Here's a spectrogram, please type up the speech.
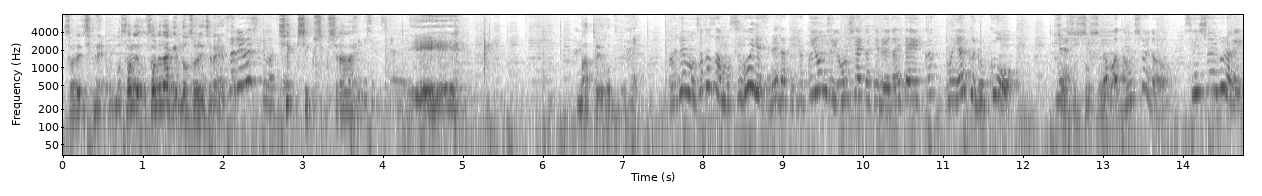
それじゃない。もうそれそれだけどそれじゃないやつ。それは知ってます？シックシックシック知らない？シクシク知らない。ええ。まあということでね、まあでも佐藤さんもすごいですね。だって144試合かける大体か、まあ、約6を、ね、そうそうそうそう。だから何試合だろ？1000試合ぐらい。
